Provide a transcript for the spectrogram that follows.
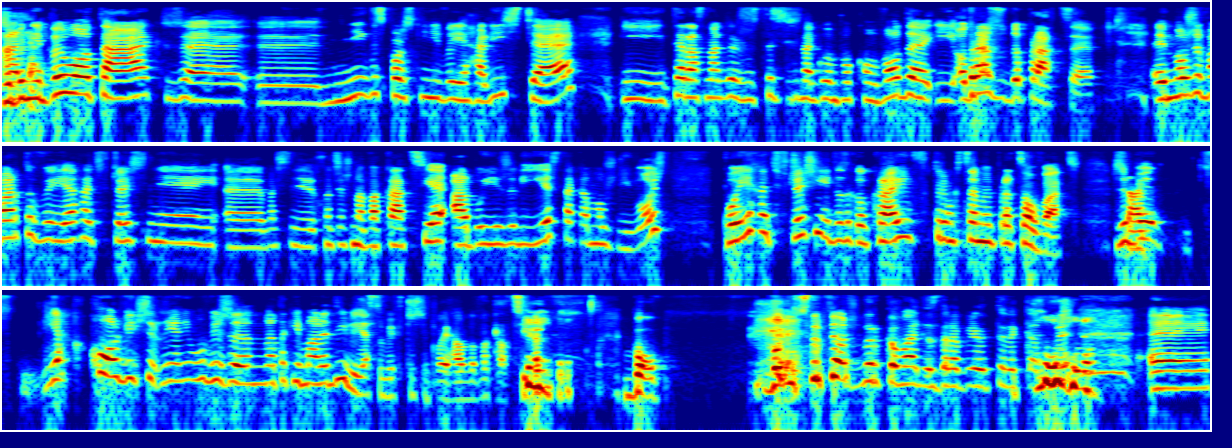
Żeby tak. nie było tak, że y, nigdy z Polski nie wyjechaliście i teraz nagle rzucacie się na głęboką wodę i od razu do pracy. Y, może warto wyjechać wcześniej, y, właśnie chociaż na wakacje, albo jeżeli jest taka możliwość, pojechać wcześniej do tego kraju, w którym chcemy pracować. Żeby tak. jakkolwiek się, ja nie mówię, że na takie Malediwy ja sobie wcześniej pojechałam na wakacje, bo bo instruktorzy nurkowania zarabiają tyle kasy. E,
